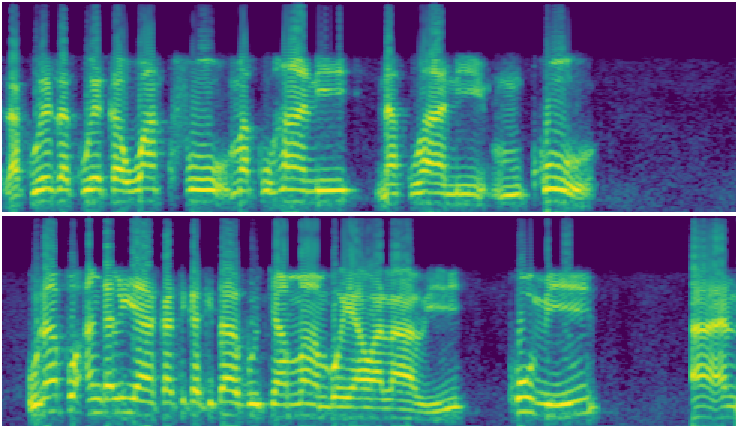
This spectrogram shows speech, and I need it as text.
la kuweza kuweka wakfu makuhani na kuhani mkuu. Unapoangalia katika kitabu cha mambo ya Walawi kumi uh,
